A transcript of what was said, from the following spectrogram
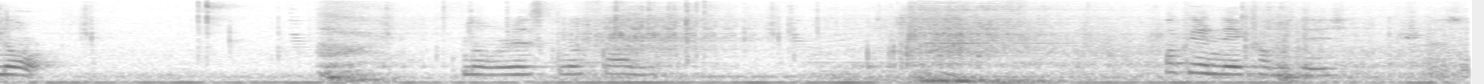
No. No risk, no fun. Okay, nee, komm ich nicht. Scheiße.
